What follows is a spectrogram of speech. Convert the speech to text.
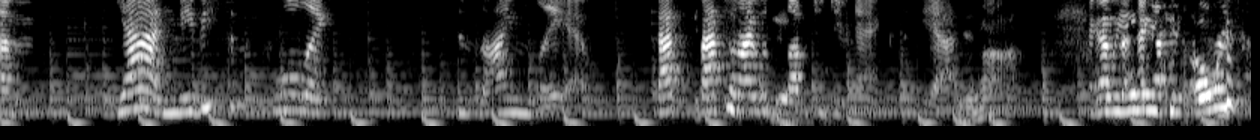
um yeah, and maybe some cool like design layout. That's that's what I would love to do next. Yeah. yeah. I got Well, the- you know, you can always,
